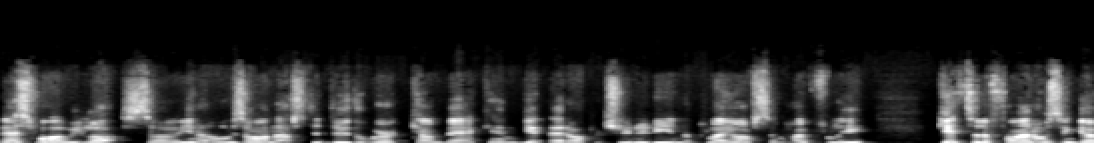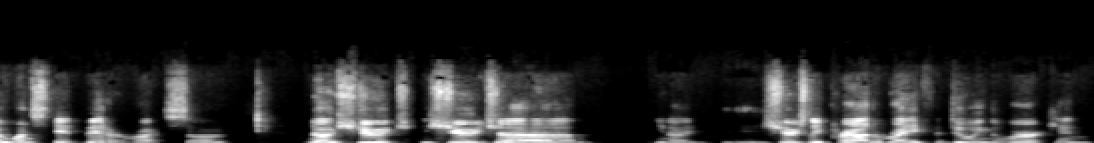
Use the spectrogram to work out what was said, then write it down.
That's why we lost. So you know, it was on us to do the work, come back and get that opportunity in the playoffs, and hopefully get to the finals and go one step better, right? So, no, huge, huge, uh, you know, hugely proud of Ray for doing the work and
